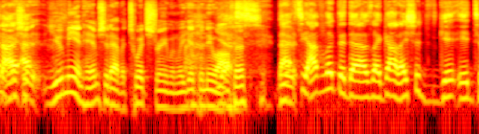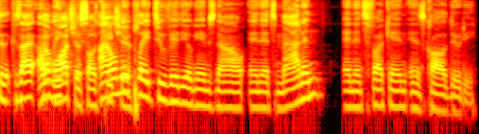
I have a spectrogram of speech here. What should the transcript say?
and I, I- should, you, me, and him should have a Twitch stream when we get the new Yes. office. That, see, I've looked at that. I was like, God, I should get into it because I Come only watch us, I'll I only you. play two video games now, and it's Madden and it's fucking and it's Call of Duty.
